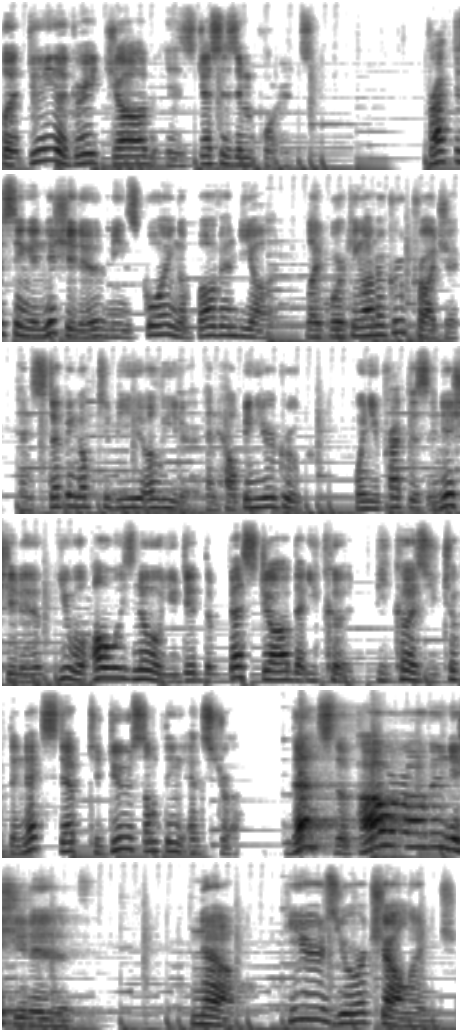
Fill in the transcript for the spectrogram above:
but doing a great job is just as important. Practicing initiative means going above and beyond, like working on a group project and stepping up to be a leader and helping your group. When you practice initiative, you will always know you did the best job that you could because you took the next step to do something extra. That's the power of initiative. Now, here's your challenge.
